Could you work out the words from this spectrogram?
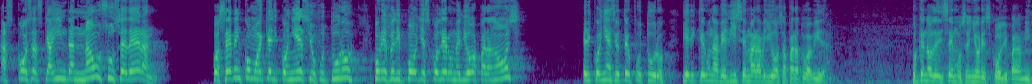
as coisas que ainda não sucederam. Percebem como é que ele conhece o futuro? Por isso ele pode escolher o melhor para nós? Ele conhece o teu futuro e ele quer uma velhice maravilhosa para a tua vida. Por que não lhe dizemos, Senhor, escolhe para mim?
